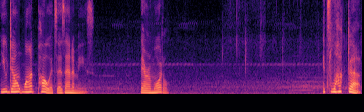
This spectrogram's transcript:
You don't want poets as enemies. They're immortal. It's locked up.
